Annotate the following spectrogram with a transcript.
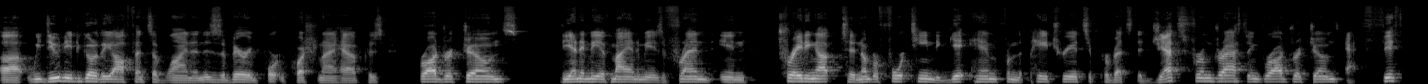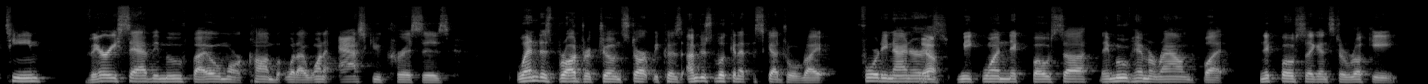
Uh, we do need to go to the offensive line, and this is a very important question I have because Broderick Jones, the enemy of my enemy, is a friend in trading up to number 14 to get him from the Patriots. It prevents the Jets from drafting Broderick Jones at 15. Very savvy move by Omar Khan. But what I want to ask you, Chris, is when does Broderick Jones start? Because I'm just looking at the schedule, right? 49ers, yeah. week one, Nick Bosa. They move him around, but Nick Bosa against a rookie,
